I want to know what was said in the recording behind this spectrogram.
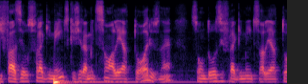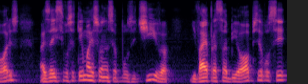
de fazer os fragmentos, que geralmente são aleatórios, né? São 12 fragmentos aleatórios. Mas aí, se você tem uma ressonância positiva e vai para essa biópsia, você,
